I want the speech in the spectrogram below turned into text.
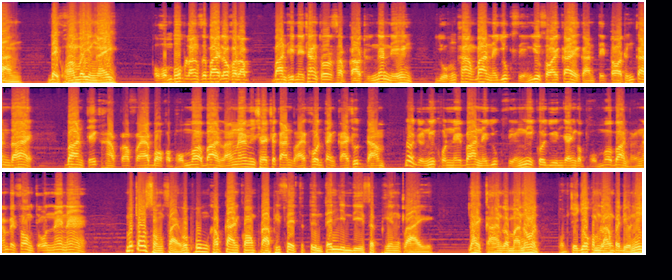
ดัง ๆ ได้ความว่ายังไงก็ผมพบรังสบายแล้วขอรับ บ้านที่ในช่างโทรศัพท์กล่าวถึงนั่นเอง อยู่ข้างๆบ้านในยุคเสียงอยู่ซอยใกล้กันติดต่อถึงกันได้ บ้านเจ๊กหับกาแฟบอกกับผมว่าบ้านหลังนั้นมีชายชะกันหลายคนแต่งกายชุดดำนอกจากนี้คนในบ้านในยุคเสียงนี่ก็ยืนยันกับผมว่าบ้านหลังนั้นเป็นซ่องโจรแน่ๆ ไม่ต้องสงสัยว่าผู้บังคับการกองปราบพิเศษจะตื่นเต้นยินดีสักเพียงไรได้การกับมาโนดผมจะยกกำลังไปเดี๋ยวนี้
